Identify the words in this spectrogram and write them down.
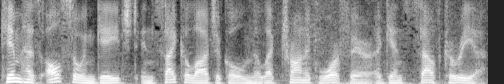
Kim has also engaged in psychological and electronic warfare against South Korea,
